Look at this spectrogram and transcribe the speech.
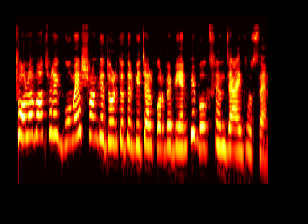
ষোলো বছরে গুমের সঙ্গে জড়িতদের বিচার করবে বিএনপি, বলছেন জাহিদ হোসেন।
